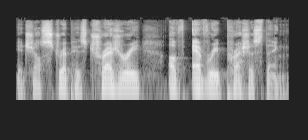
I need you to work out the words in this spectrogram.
It shall strip his treasury of every precious thing.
